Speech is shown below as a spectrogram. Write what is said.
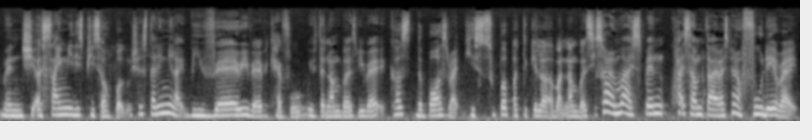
when she assigned me this piece of work, she was telling me like be very very careful with the numbers. Be very because the boss right, he's super particular about numbers. So I remember I spent quite some time. I spent a full day right,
